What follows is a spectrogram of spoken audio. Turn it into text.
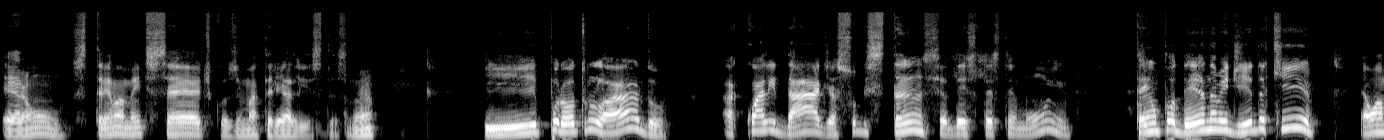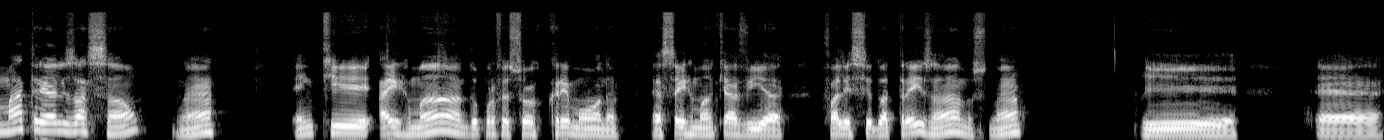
eram extremamente céticos e materialistas, né? E por outro lado, a qualidade, a substância desse testemunho tem um poder na medida que é uma materialização, né? Em que a irmã do professor Cremona, essa irmã que havia falecido há três anos, né? E, é,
